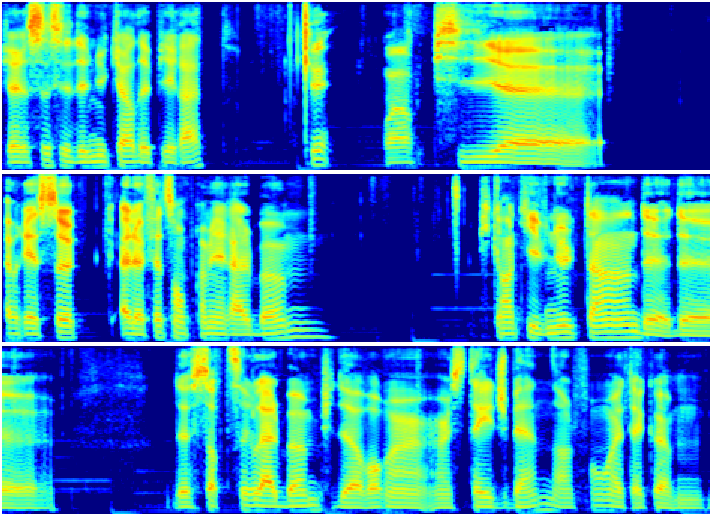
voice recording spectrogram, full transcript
après ça c'est devenu Cœur de pirate. OK. Wow. Puis euh, après ça elle a fait son premier album. Puis quand il est venu le temps de, de, de sortir l'album puis d'avoir un, un stage band, dans le fond, elle était comme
